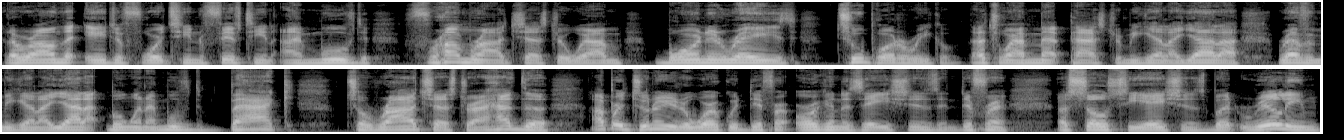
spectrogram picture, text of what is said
at around the age of 14 or 15, I moved from Rochester, where I'm born and raised, to Puerto Rico. That's where I met Pastor Miguel Ayala, Reverend Miguel Ayala. But when I moved back to Rochester, I had the opportunity to work with different organizations and different associations. But really,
